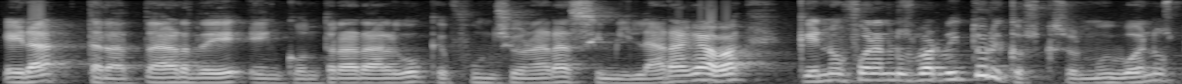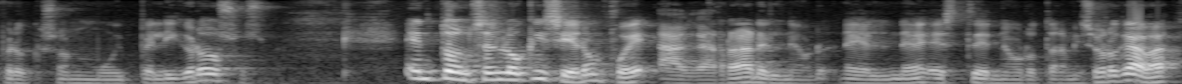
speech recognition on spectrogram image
era tratar de encontrar algo que funcionara similar a GABA, que no fueran los barbitúricos, que son muy buenos, pero que son muy peligrosos. Entonces lo que hicieron fue agarrar este neurotransmisor GABA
